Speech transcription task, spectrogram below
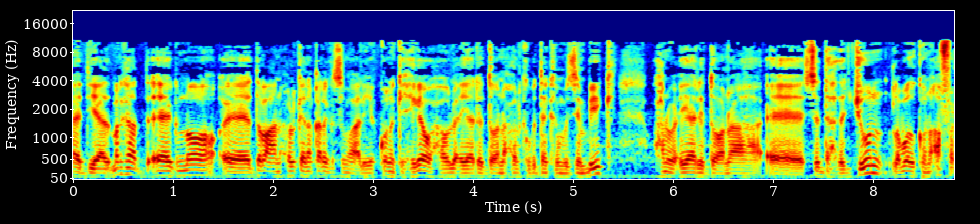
aad iyo aad. Markaad eegno dabcan xulkeena qaranka soomaaliya. Kulanka xiga waxa uu la ciyaari doonaa xulka wadanka mozambiq waxaana uu ciyaari doonaa saddexda juun labada kun afar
